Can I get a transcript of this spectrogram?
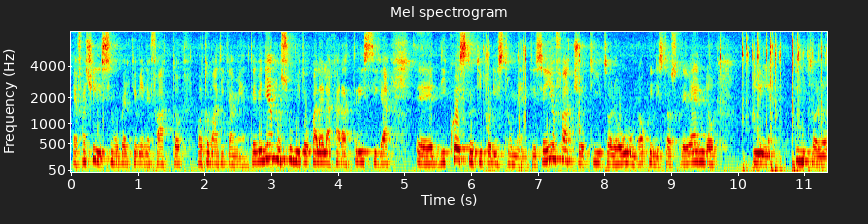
è facilissimo perché viene fatto automaticamente. Vediamo subito qual è la caratteristica eh, di questo tipo di strumenti. Se io faccio titolo 1, quindi sto scrivendo il titolo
